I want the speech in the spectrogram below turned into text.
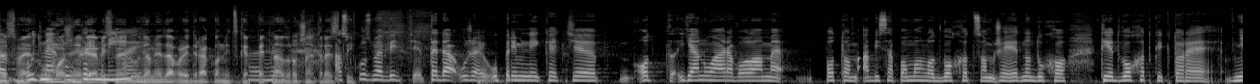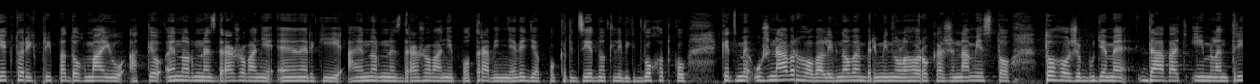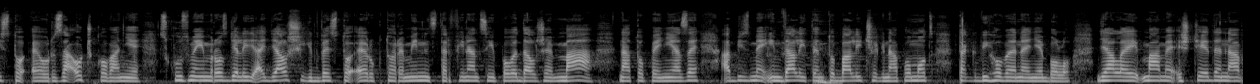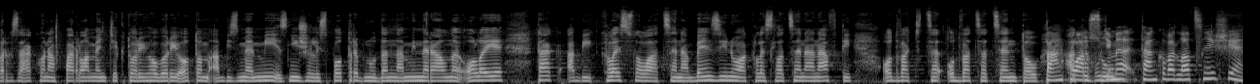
sme buďme umožnili, úprimní. aby sme ľuďom nedávali drakonické 15-ročné tresty. A skúsme byť teda už aj úprimní, keď od januára voláme potom, aby sa pomohlo dôchodcom, že jednoducho tie dôchodky, ktoré v niektorých prípadoch majú a to enormné zdražovanie energii a enormné zdražovanie potravín nevedia pokryť z jednotlivých dôchodkov. Keď sme už navrhovali v novembri minulého roka, že namiesto toho, že budeme dávať im len 300 eur za očkovanie, skúsme im rozdeliť aj ďalších 200 eur, ktoré minister financí povedal, že má na to peniaze, aby sme im dali tento balíček na pomoc, tak vyhovené nebolo. Ďalej máme ešte jeden návrh zákona v parlamente parlamente, ktorý hovorí o tom, aby sme my znížili spotrebnú daň na minerálne oleje, tak, aby klesla cena benzínu a klesla cena nafty o 20, o 20 centov. Pán Kolár, sú... budeme tankovať lacnejšie?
